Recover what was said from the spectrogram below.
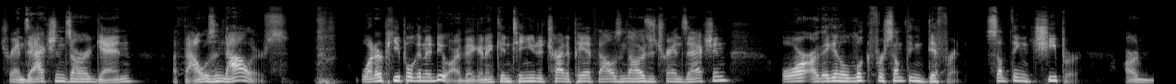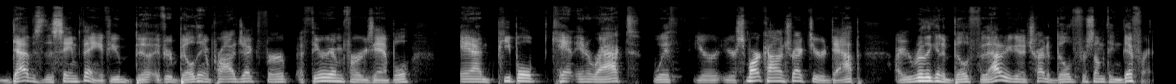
transactions are again $1,000? what are people going to do? Are they going to continue to try to pay $1,000 a transaction? Or are they going to look for something different, something cheaper? Are devs the same thing? If you bu- if you're building a project for Ethereum, for example, and people can't interact with your your smart contract, your DApp, are you really going to build for that? Or are you going to try to build for something different?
